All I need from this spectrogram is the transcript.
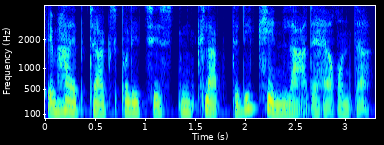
Dem Halbtagspolizisten klappte die Kinnlade herunter.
